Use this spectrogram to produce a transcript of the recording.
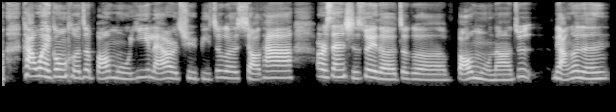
他外公和这保姆一来二去，比这个小他二三十岁的这个保姆呢，就两个人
